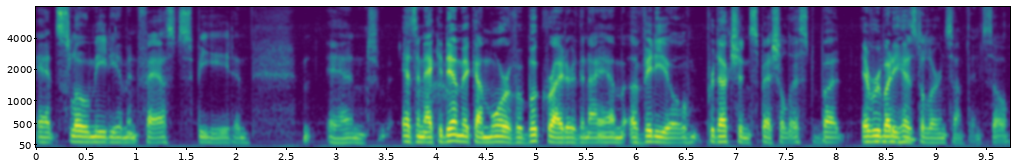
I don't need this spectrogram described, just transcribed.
at slow, medium, and fast speed. And and as an academic, I'm more of a book writer than I am a video production specialist. But everybody has to learn something. So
